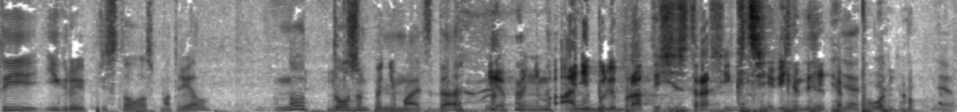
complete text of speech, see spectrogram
ты «Игры престола» смотрел? Ну, должен понимать, да? Я понимаю. Они были брат и сестра с Екатериной, нет, я нет, понял. Нет.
